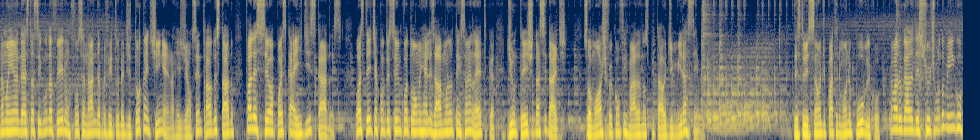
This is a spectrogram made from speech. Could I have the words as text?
Na manhã desta segunda-feira, um funcionário da prefeitura de Tocantins, na região central do estado, faleceu após cair de escadas. O acidente aconteceu enquanto o homem realizava manutenção elétrica de um trecho da cidade. Sua morte foi confirmada no hospital de Miracema. Destruição de patrimônio público. Na madrugada deste último domingo,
